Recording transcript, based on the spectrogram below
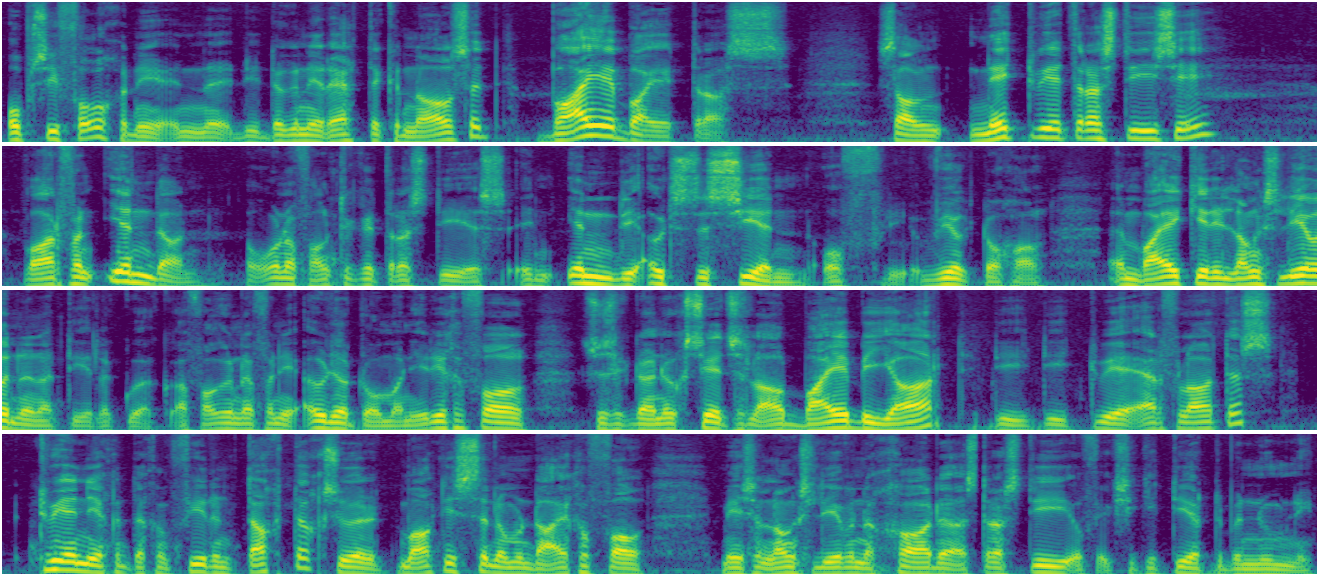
opsie volg en die, en die ding in die regte kanaal sit. Baie baie trust sal net twee trustees hê waarvan een dan 'n onafhanklike trustee is en een die oudste seun of wie ook nog al en baie keer die langslewende natuurlik ook afhangende van die ouderdom. In hierdie geval soos ek nou nog gesê het is hulle al baie bejaard die die twee erflaters 92 en 84 so dit maak nie sin om in daai geval mense langslewende gade as trustee of eksekuteur te benoem nie.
